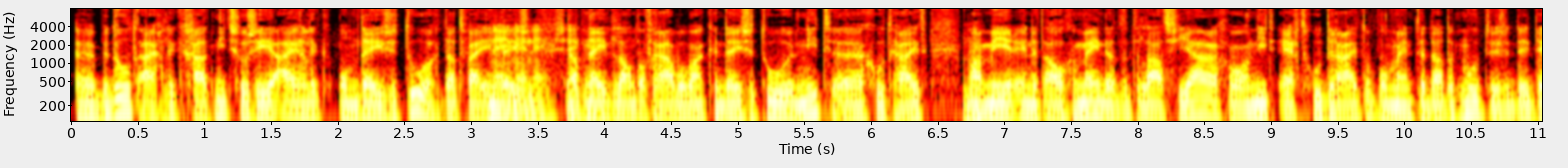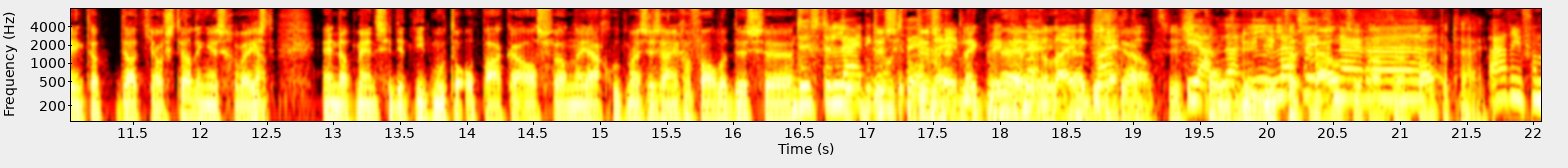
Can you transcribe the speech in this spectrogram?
bedoeld eigenlijk... gaat niet zozeer eigenlijk om deze Tour. Dat wij in nee, deze, nee, nee, dat Nederland of Rabobank in deze Tour niet uh, goed rijdt. Maar meer in het algemeen dat het de laatste jaren gewoon niet echt goed draait... op momenten dat het moet. Dus ik denk dat dat jouw stelling is geweest. Ja. En dat mensen dit niet moeten oppakken als van... nou ja, goed, maar ze zijn gevallen, dus... dus de leiding dus, moet weg. Dus nee, ik nee, de leiding zegt dat. Dus ja, continu. Die verschuilt zich achter een valpartij. Adrie van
